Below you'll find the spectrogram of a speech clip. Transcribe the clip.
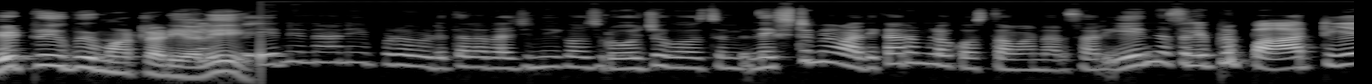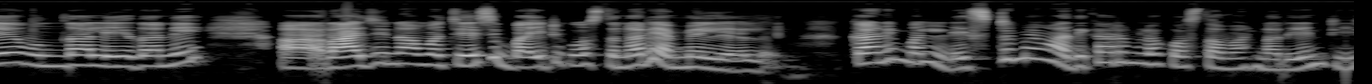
పేటరేగిపోయి మాట్లాడియాలి? పేరుని నాని ఇప్పుడు విడతల రజనీ కావచ్చు రోజు కోసం. నెక్స్ట్ మేము అధికారంలోకి వస్తామన్నారు సార్. ఏంది అసలు ఇప్పుడు పార్టీయే ఉందా లేదని రాజీనామా చేసి బయటకు వస్తున్నారు ఎమ్మెల్యేలు. కానీ మళ్ళీ నెక్స్ట్ మేము అధికారంలోకి వస్తామంటున్నారు ఏంటి?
